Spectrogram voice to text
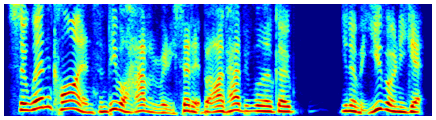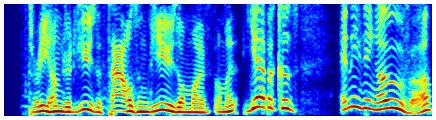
So when clients, and people haven't really said it, but I've had people that go, you know, but you've only get 300 views, a thousand views on my, on my, yeah, because anything over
